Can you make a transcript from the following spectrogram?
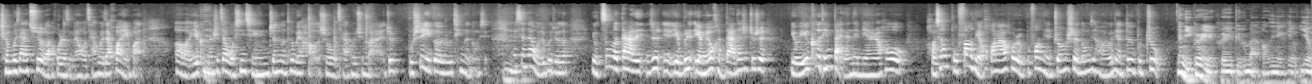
撑不下去了或者怎么样，我才会再换一换。呃，也可能是在我心情真的特别好的时候，我才会去买，就不是一个 routine 的东西。但现在我就会觉得有这么大的，就也也不是也没有很大，但是就是有一个客厅摆在那边，然后好像不放点花或者不放点装饰的东西，好像有点对不住。那你一个人也可以，比如买房子，你也可以有，也有，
